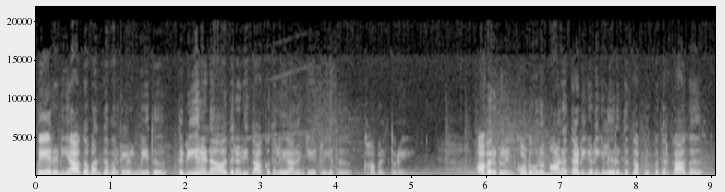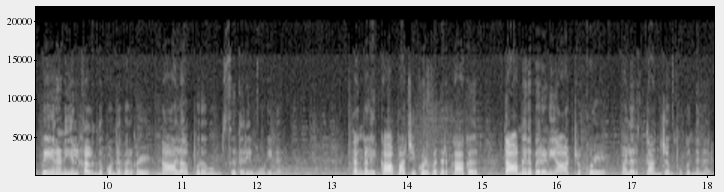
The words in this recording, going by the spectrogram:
பேரணியாக வந்தவர்களின் மீது திடீரென அதிரடி தாக்குதலை அரங்கேற்றியது காவல்துறை. அவர்களின் கொடூரமான தடியடியிலிருந்து தப்பிப்பதற்காக பேரணியில் கலந்து கொண்டவர்கள் நாலாபுறமும் சிதறி ஓடினர். தங்களை காப்பாற்றிக் கொள்வதற்காக தாமிரபரணி ஆற்றுக்குள் பலர் தஞ்சம் புகுந்தனர்.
